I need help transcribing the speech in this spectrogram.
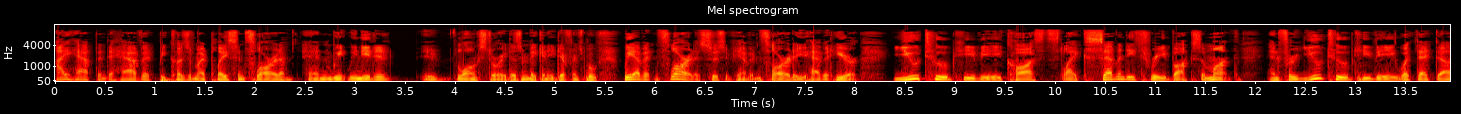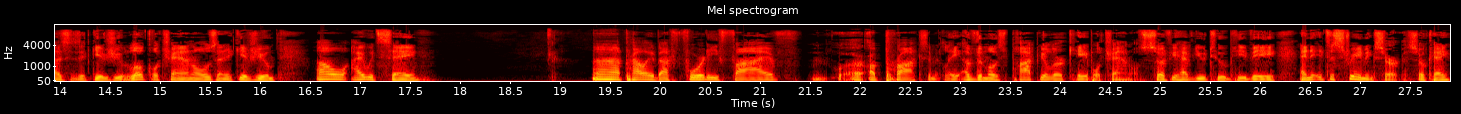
I happen to have it because of my place in Florida, and we, we needed long story, doesn't make any difference. But we have it in Florida. So if you have it in Florida, you have it here. YouTube TV costs like 73 bucks a month. And for YouTube TV, what that does is it gives you local channels and it gives you, oh, I would say, uh, probably about 45 approximately of the most popular cable channels. So if you have YouTube TV, and it's a streaming service, okay?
